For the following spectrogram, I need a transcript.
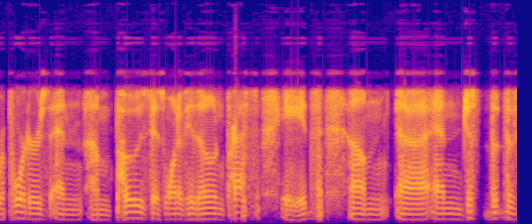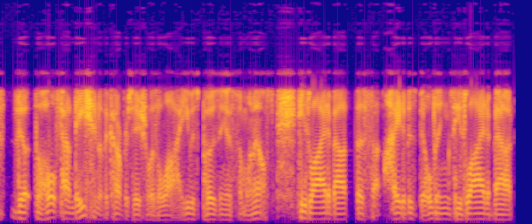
reporters and um, posed as one of his own press aides, um, uh, and just the, the, the the whole foundation of the conversation was a lie. He was posing as someone else. He's lied about the height of his buildings. He's lied about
